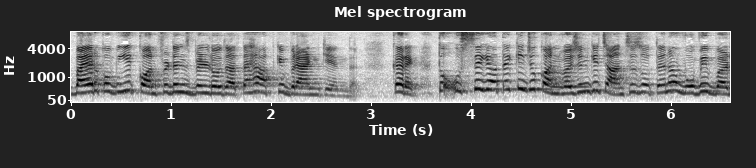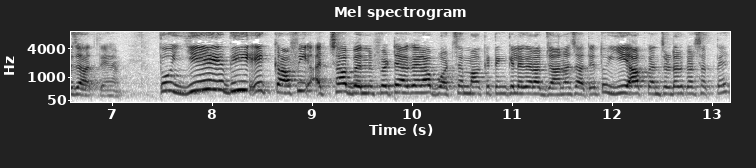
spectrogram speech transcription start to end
बायर को भी एक कॉन्फिडेंस बिल्ड हो जाता है आपके ब्रांड के अंदर। करेक्ट तो उससे क्या होता है कि जो कन्वर्जन के चांसेस होते हैं ना, वो भी बढ़ जाते हैं। तो ये भी एक काफ़ी अच्छा बेनिफिट है अगर आप व्हाट्सएप मार्केटिंग के लिए अगर आप जाना चाहते हैं तो ये आप कंसिडर कर सकते हैं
